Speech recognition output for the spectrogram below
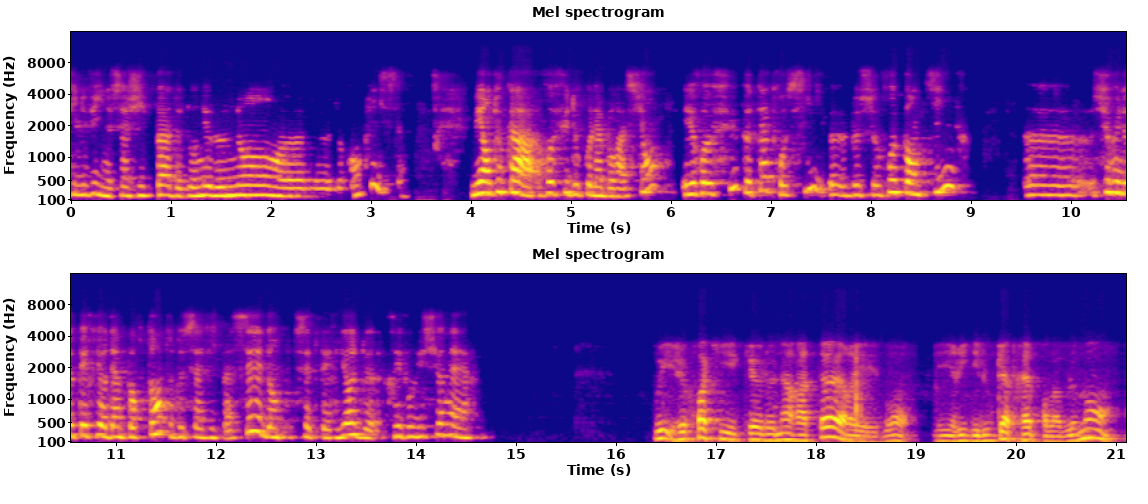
qu'il vit, il ne s'agit pas de donner le nom euh, de, complice. Mais en tout cas, refus de collaboration et refus peut-être aussi de se repentir sur une période importante de sa vie passée, dans toute cette période révolutionnaire. Oui, je crois que le narrateur, et bon, Eric Deluca très probablement,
